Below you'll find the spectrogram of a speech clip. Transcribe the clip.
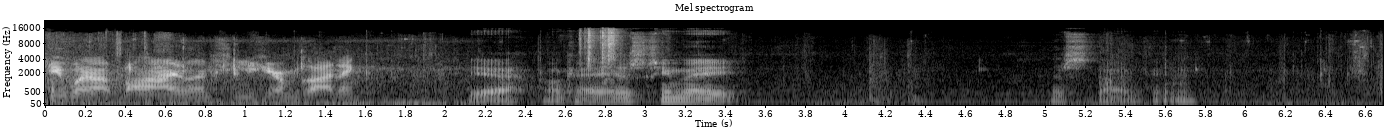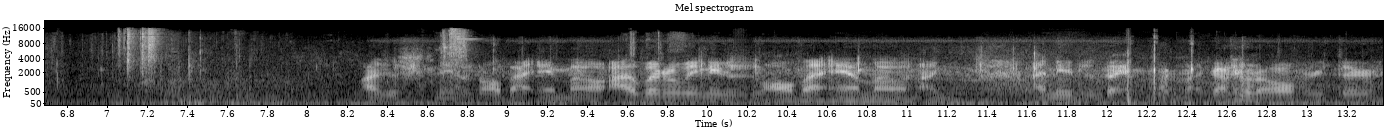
He went up the island. Can you hear him gliding? Yeah. Okay. His teammate. is sniping. I just needed all that ammo. I literally needed all that ammo, and I, I needed that ammo. and I got it all right there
